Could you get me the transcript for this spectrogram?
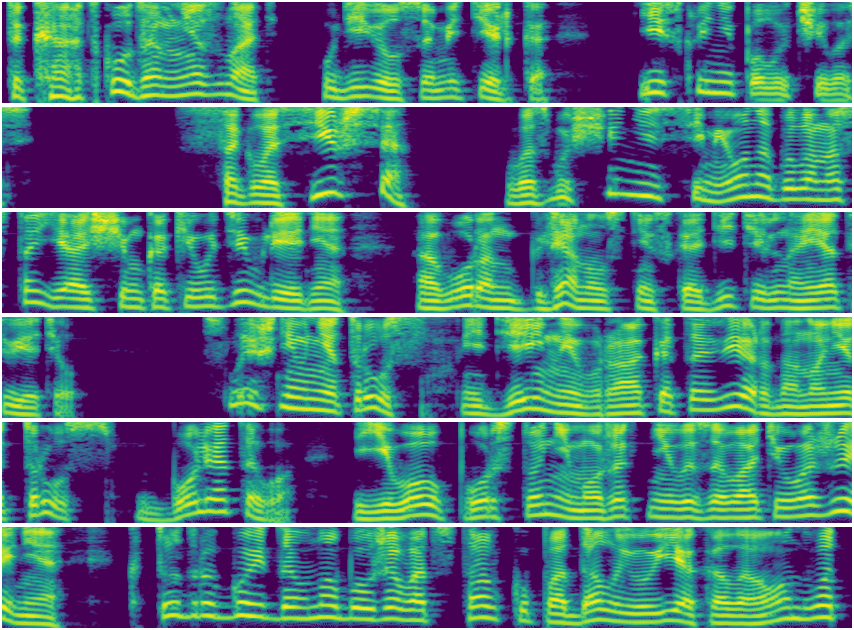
Так откуда мне знать? Удивился Метелька. Искренне получилось. Согласишься? Возмущение Симеона было настоящим, как и удивление, а ворон глянул снисходительно и ответил. «Слышнев не трус. Идейный враг – это верно, но не трус. Более того, его упорство не может не вызывать уважения. Кто другой давно бы уже в отставку подал и уехал, а он вот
